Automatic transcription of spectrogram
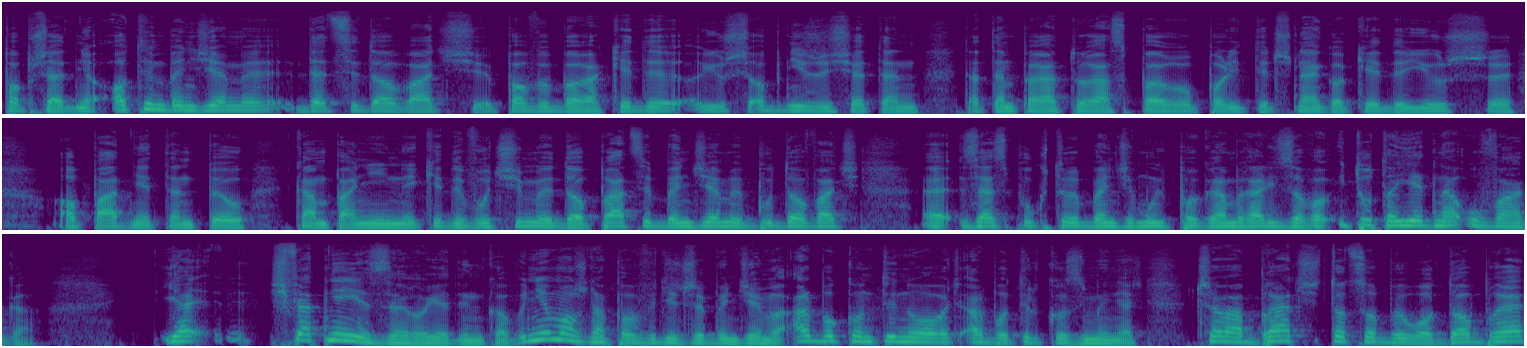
poprzednio. O tym będziemy decydować po wyborach, kiedy już obniży się ten, ta temperatura sporu politycznego, kiedy już y, opadnie ten pył kampanijny, kiedy wrócimy do pracy, będziemy budować e, zespół, który będzie mój program realizował. I tutaj jedna uwaga ja, świat nie jest zero-jedynkowy. Nie można powiedzieć, że będziemy albo kontynuować, albo tylko zmieniać. Trzeba brać to, co było dobre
